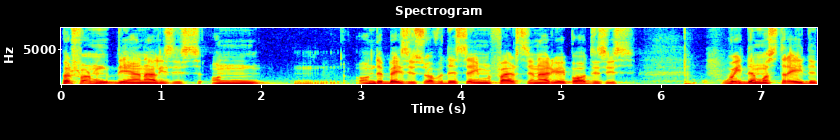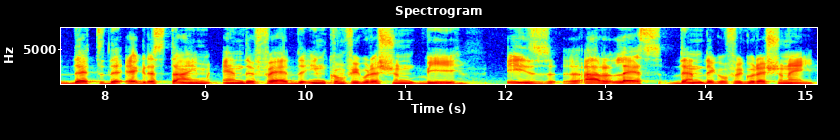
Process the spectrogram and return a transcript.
performing the analysis on, on the basis of the same fire scenario hypothesis, we demonstrated that the egress time and the FED in configuration B is, uh, are less than the configuration A,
